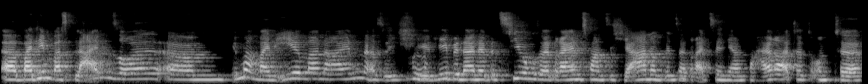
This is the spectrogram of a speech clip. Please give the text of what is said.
äh, bei dem, was bleiben soll, ähm, immer mein Ehemann ein. Also ich mhm. lebe in einer Beziehung seit 23 Jahren und bin seit 13 Jahren verheiratet und äh,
